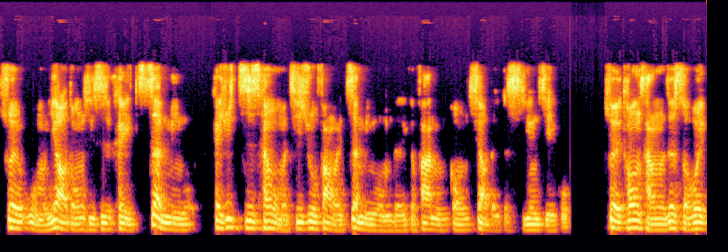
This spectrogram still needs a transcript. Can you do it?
所以我们要的东西是可以证明，可以去支撑我们技术范围，证明我们的一个发明功效的一个实验结果。所以通常呢，这时候会。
